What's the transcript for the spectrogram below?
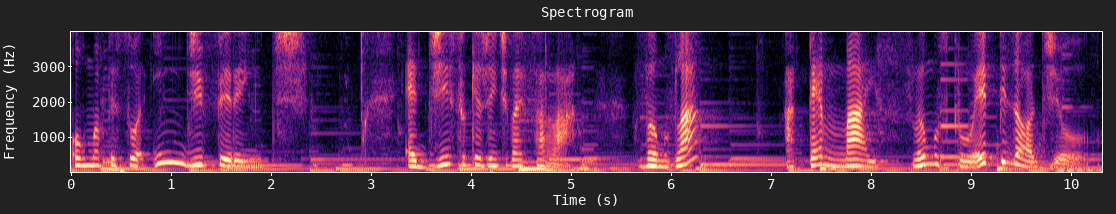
ou uma pessoa indiferente? É disso que a gente vai falar. Vamos lá? Até mais! Vamos pro episódio!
